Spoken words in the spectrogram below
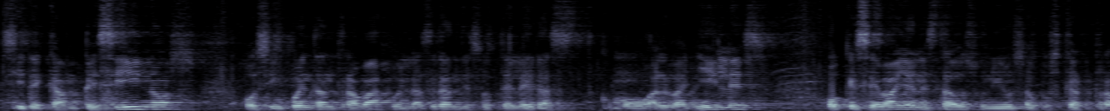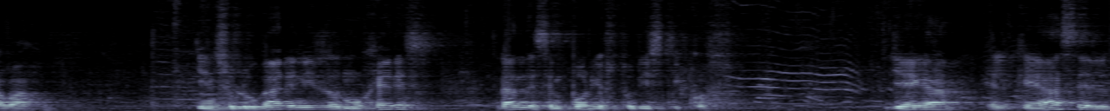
si de campesinos o si encuentran trabajo en las grandes hoteleras como albañiles o que se vayan a Estados Unidos a buscar trabajo. Y en su lugar en Islas Mujeres, grandes emporios turísticos. Llega el que hace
